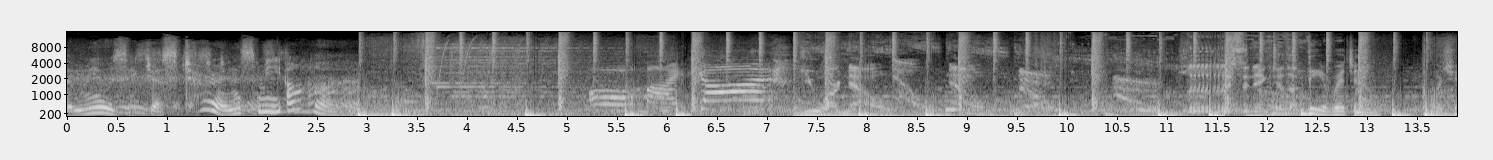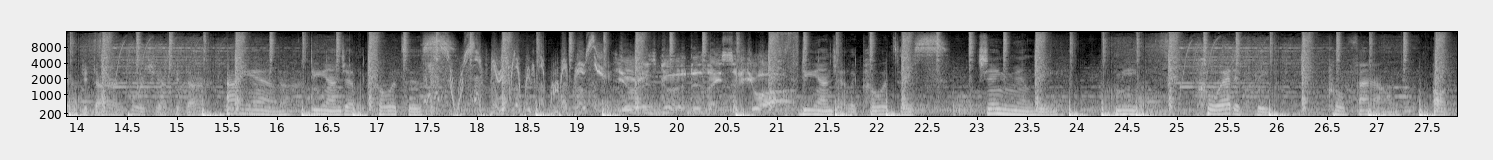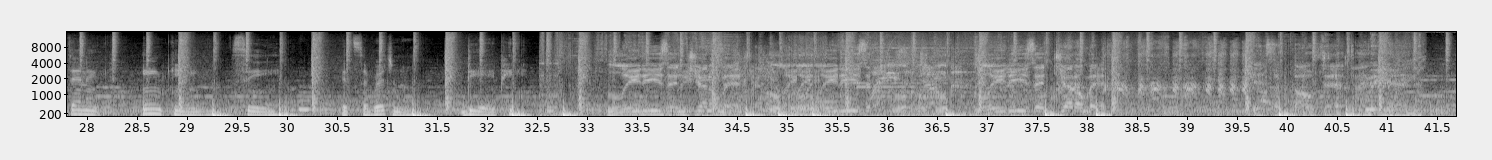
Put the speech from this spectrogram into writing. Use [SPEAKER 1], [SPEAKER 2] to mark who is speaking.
[SPEAKER 1] The music just turns me on.
[SPEAKER 2] Oh my god!
[SPEAKER 3] You are now, now, now, now listening to the
[SPEAKER 4] The original. Poetry After Dark. Poetry After Dark. I am D'Angelic poetess.
[SPEAKER 5] You're as good as they say you are.
[SPEAKER 4] D'Angelic poetess. Genuinely me. Poetically profound. Authentic inking. See, it's original. DAP.
[SPEAKER 3] ladies and gentlemen, la- ladies, ladies and gentlemen. It's about that time again.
